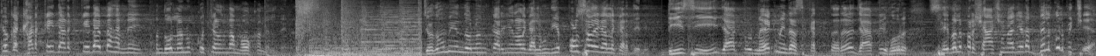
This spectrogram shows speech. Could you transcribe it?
ਕਿਉਂਕਿ ਖੜਕੇ ਦੜਕੇ ਦਾ ਬਹਾਨੇ ਅੰਦੋਲਨ ਨੂੰ ਕੁਚਲਣ ਦਾ ਮੌਕਾ ਮਿਲਦਾ ਹੈ। ਜਦੋਂ ਵੀ ਅੰਦੋਲਨਕਾਰੀਆਂ ਨਾਲ ਗੱਲ ਹੁੰਦੀ ਹੈ, ਪੁਲਿਸ ਵਾਲੇ ਗੱਲ ਕਰਦੇ ਨੇ। ਡੀਸੀ ਜਾਂ ਕੋਈ ਮਹਿਕਮੇ ਦਾ ਸਕੱਤਰ ਜਾਂ ਕੋਈ ਹੋਰ ਸਿਵਲ ਪ੍ਰਸ਼ਾਸਨ ਆ ਜਿਹੜਾ ਬਿਲਕੁਲ ਪਿੱਛੇ ਆ।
